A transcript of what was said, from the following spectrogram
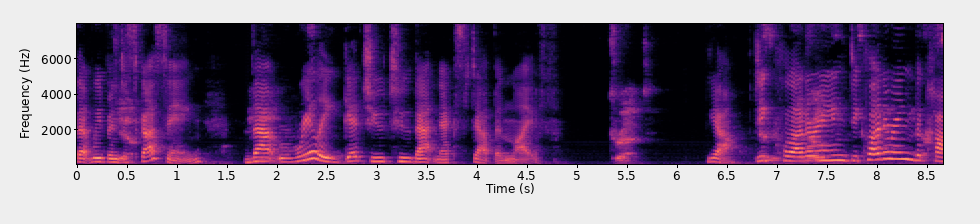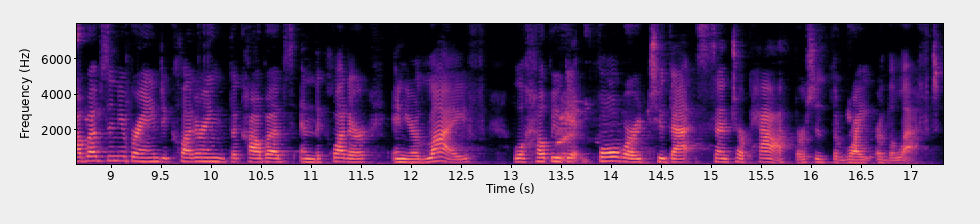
that we've been yeah. discussing that mm-hmm. really get you to that next step in life. Correct. Yeah. Decluttering, decluttering the cobwebs in your brain, decluttering the cobwebs and the clutter in your life will help you right. get forward to that center path versus the right or the left.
